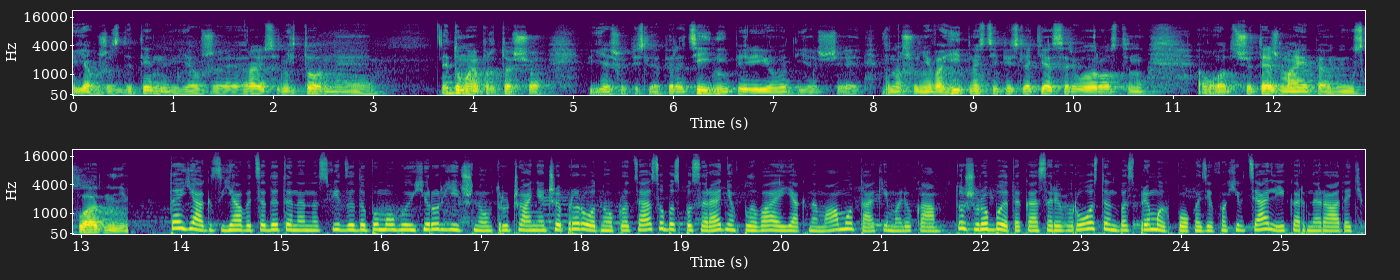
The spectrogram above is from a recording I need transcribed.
я вже з дитиною, я вже граюся. Ніхто не, не думає про те, що є ще післяопераційний період, є ще виношення вагітності після кесаревого розтину, от, що теж має певні ускладнення. Те, як з'явиться дитина на світ за допомогою хірургічного втручання чи природного процесу, безпосередньо впливає як на маму, так і малюка. Тож робити кесарів розтин без прямих показів фахівця лікар не радить.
